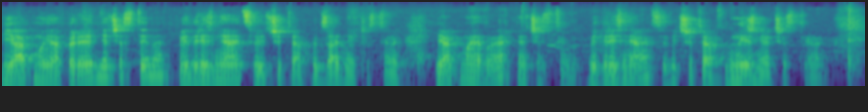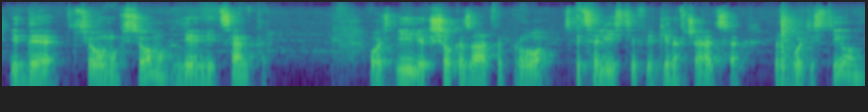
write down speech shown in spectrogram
як моя передня частина відрізняється в відчуттях від задньої частини, як моя верхня частина відрізняється в відчуттях від нижньої частини. І де в цьому всьому є мій центр. Ось, і якщо казати про спеціалістів, які навчаються роботі з тілом,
